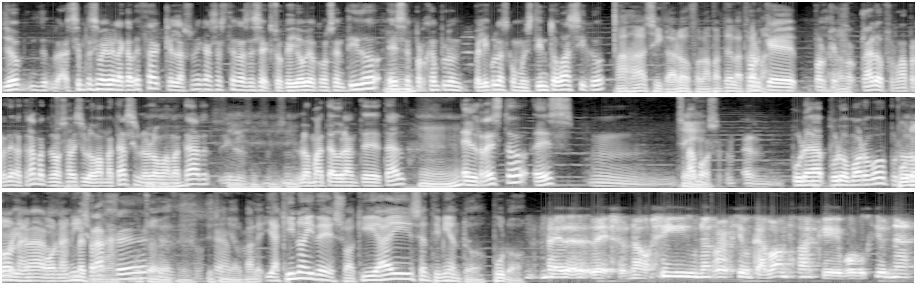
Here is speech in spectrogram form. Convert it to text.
yo mm, siempre se me viene a la cabeza que las únicas escenas de sexo que yo veo con sentido es, Ujú. por ejemplo, en películas como Instinto Básico. Ajá, sí, claro, forma parte de la trama. porque, porque Claro. for- claro, forma parte de la trama, tú no sabes si lo va a matar, si no lo va a matar, Sí, y sí, sí, sí. lo mata durante tal. El resto es, mm, Sí. vamos, eh, pura, puro morbo, puro, Puro onanismo, metraje. muchas eh, veces. o Sí, sea, señor, vale. Y aquí no hay de eso, aquí hay sentimiento puro. No hay De, de eso, no. Sí, una relación que avanza, que evoluciona,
